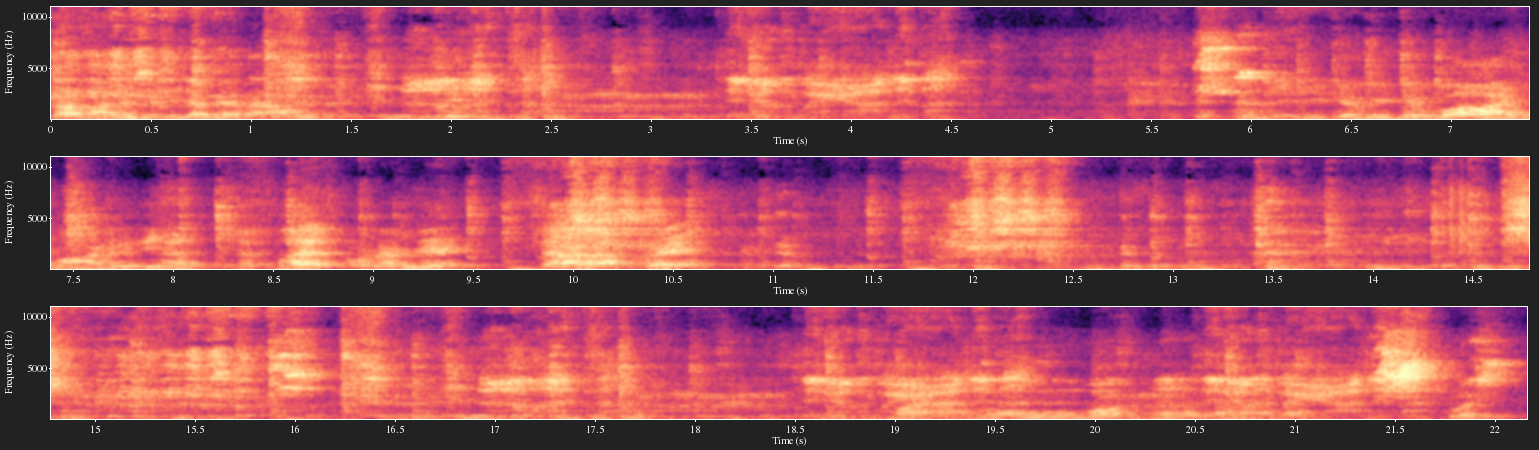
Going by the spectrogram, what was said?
Ramalan ke dijaga naon. Dia video baik mana nih? Cepet orangnya capek. Mana anu ngerekam ada? Terus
